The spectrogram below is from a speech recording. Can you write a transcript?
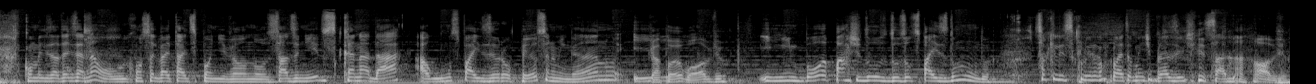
como eles até disseram, não, o console vai estar disponível nos Estados Unidos, Canadá, alguns países europeus, se eu não me engano, e, óbvio. e em boa parte dos, dos outros países do mundo. Só que eles excluíram completamente o Brasil, sabe? Ah, óbvio.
